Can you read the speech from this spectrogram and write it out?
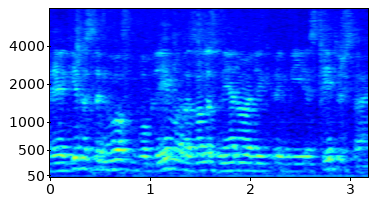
reagiert es denn nur auf ein Problem oder soll es mehrdeutig irgendwie ästhetisch sein?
